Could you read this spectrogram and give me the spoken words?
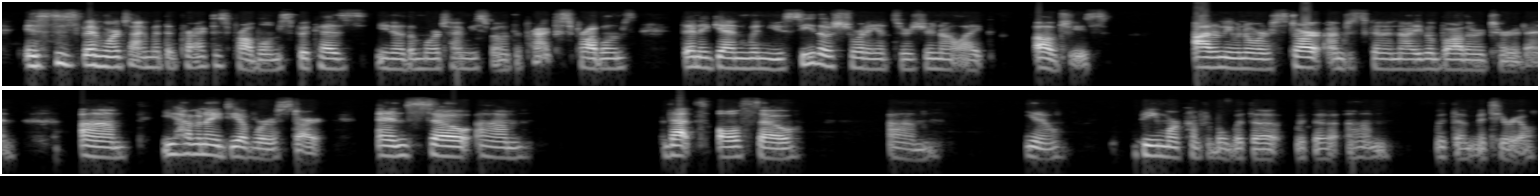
is to spend more time with the practice problems because you know the more time you spend with the practice problems then again when you see those short answers you're not like oh geez i don't even know where to start. I'm just going to not even bother and turn it in. Um, you have an idea of where to start. And so um, that's also um, you know being more comfortable with the with the um, with the material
